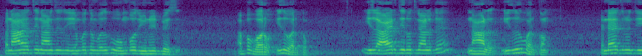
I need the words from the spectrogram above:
இப்போ நாலாயிரத்தி நானூற்றி எண்பத்தொம்போதுக்கு ஒம்பது யூனிட் பிளேஸு அப்போ வரும். இது வர்க்கம். இதில் ஆயிரத்தி இருபத்தி நாலுக்கு நாலு. இதுவும் வர்க்கம். ரெண்டாயிரத்தி நூற்றி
